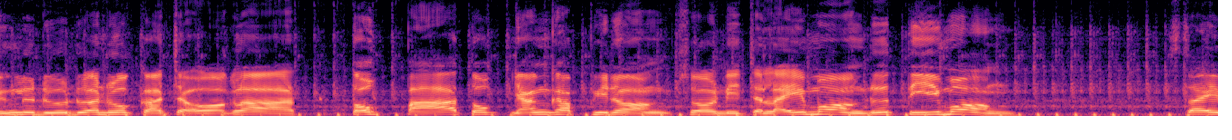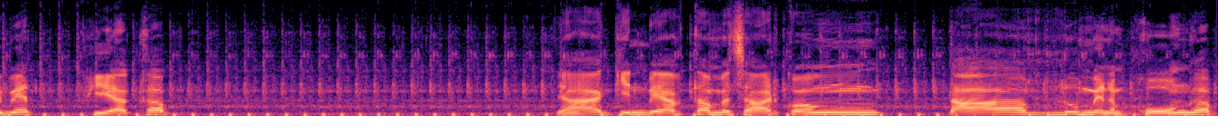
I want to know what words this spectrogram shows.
ถึงฤดูเดือนหกก็จะออกล่าตกปลาตกยังครับพี่น้องช่วงนี้จะไหลมองหรือตีม่องใส่เบ็ดเพียกครับอยากกินแบบธรรมชาติของตาลุ่มแม่น้ำโขงครับ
